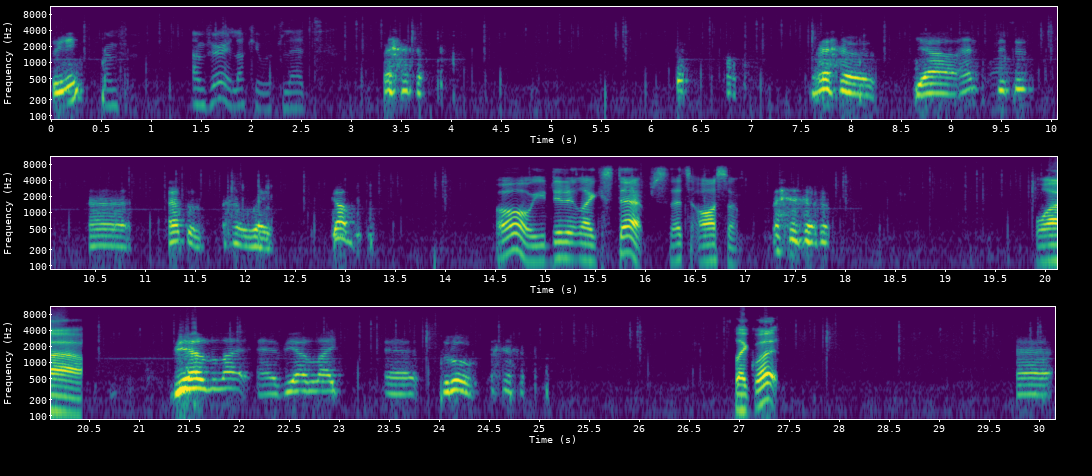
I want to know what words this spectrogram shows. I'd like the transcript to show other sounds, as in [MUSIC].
Do you need? I'm v- I'm very lucky with lead. [LAUGHS] yeah, and this is uh, apple [LAUGHS] way. Come. Oh, you did it like steps. That's awesome. [LAUGHS] Wow. We are like uh, we are like uh, drove. [LAUGHS] Like what? [LAUGHS] uh,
